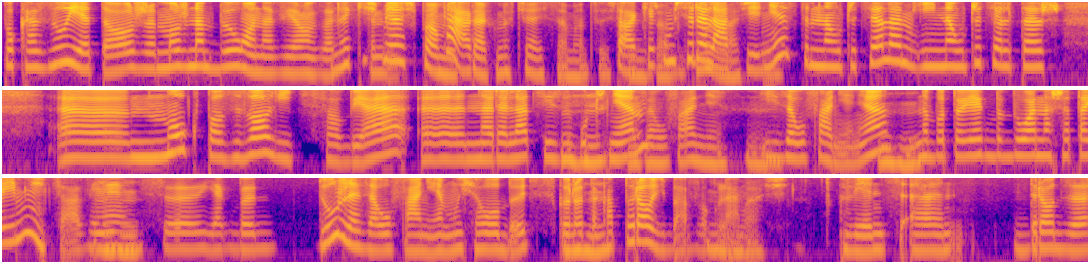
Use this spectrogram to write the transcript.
pokazuje to, że można było nawiązać No jakiś tym... miałaś pomysł, tak. Tak. no chciałaś sama coś Tak, jakąś. No relację, właśnie. nie? Z tym nauczycielem i nauczyciel też e, mógł pozwolić sobie e, na relację z Mhm, uczniem Zaufanie. i zaufanie, nie? Mhm. No bo to jakby była nasza tajemnica, więc e, jakby duże zaufanie musiało być, skoro Mhm. taka prośba w ogóle. No właśnie. Więc e, drodzy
